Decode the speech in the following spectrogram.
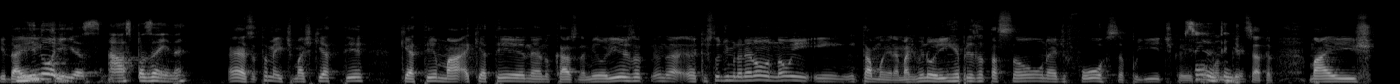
E daí. Minorias, que... aspas aí, né? É, exatamente, mas que ia ter que ia ter, que ia ter né, no caso, né, minorias, a questão de minoria não, não em, em, tamanho, né, mas minoria em representação né, de força política Sim, econômica, etc. Mas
